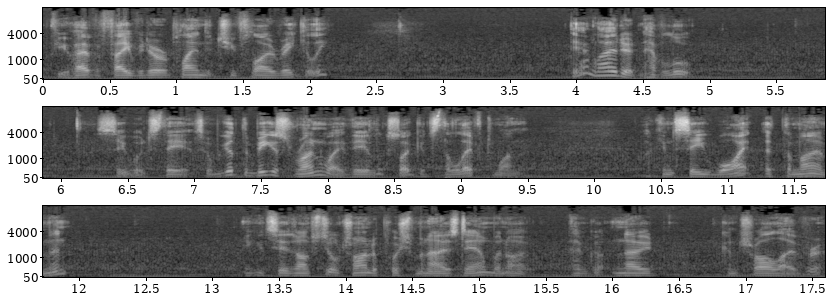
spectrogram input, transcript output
if you have a favourite aeroplane that you fly regularly, download it and have a look see what's there. So we've got the biggest runway there. Looks like it's the left one. I can see white at the moment. You can see that I'm still trying to push my nose down when I have got no control over it.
